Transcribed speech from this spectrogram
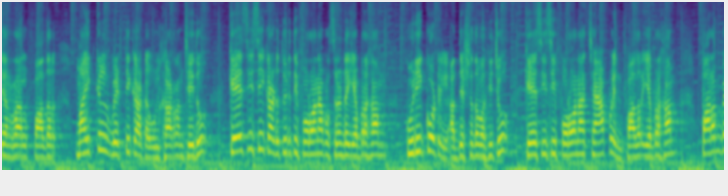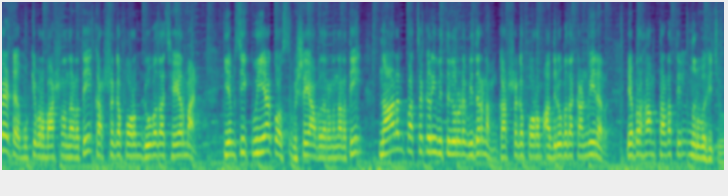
ജനറൽ ഫാദർ മൈക്കിൾ വെട്ടിക്കാട്ട് ഉദ്ഘാടനം ചെയ്തു. കെ സി സി കടുത്തുരുത്തി ഫൊറോന പ്രസിഡന്റ് എബ്രഹാം കുരിക്കോട്ടിൽ അധ്യക്ഷത വഹിച്ചു. കെ സി സി ഫൊറോന ചാപ്ലിൻ ഫാദർ എബ്രഹാം പറമ്പേട്ട് മുഖ്യപ്രഭാഷണം നടത്തി. കർഷക ഫോറം രൂപത ചെയർമാൻ എം സി കുര്യാക്കോസ് വിഷയാവതരണം നടത്തി. നാടൻ പച്ചക്കറി വിത്തുകളുടെ വിതരണം കർഷക ഫോറം അതിരൂപത കൺവീനർ എബ്രഹാം തടത്തിൽ നിർവഹിച്ചു.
